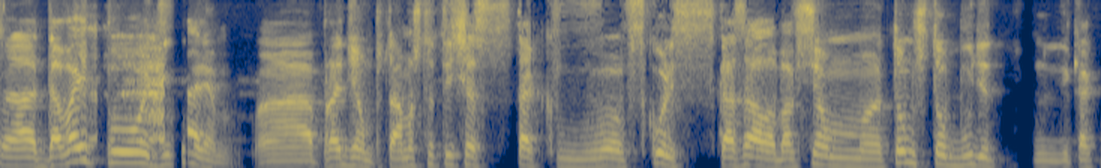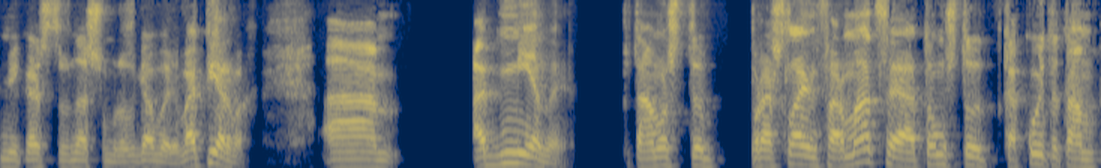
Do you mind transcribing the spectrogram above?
А, давай по деталям а, пройдем, потому что ты сейчас так вскользь сказал обо всем том, что будет, как мне кажется, в нашем разговоре. Во-первых, а, обмены, потому что прошла информация о том, что какой-то там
